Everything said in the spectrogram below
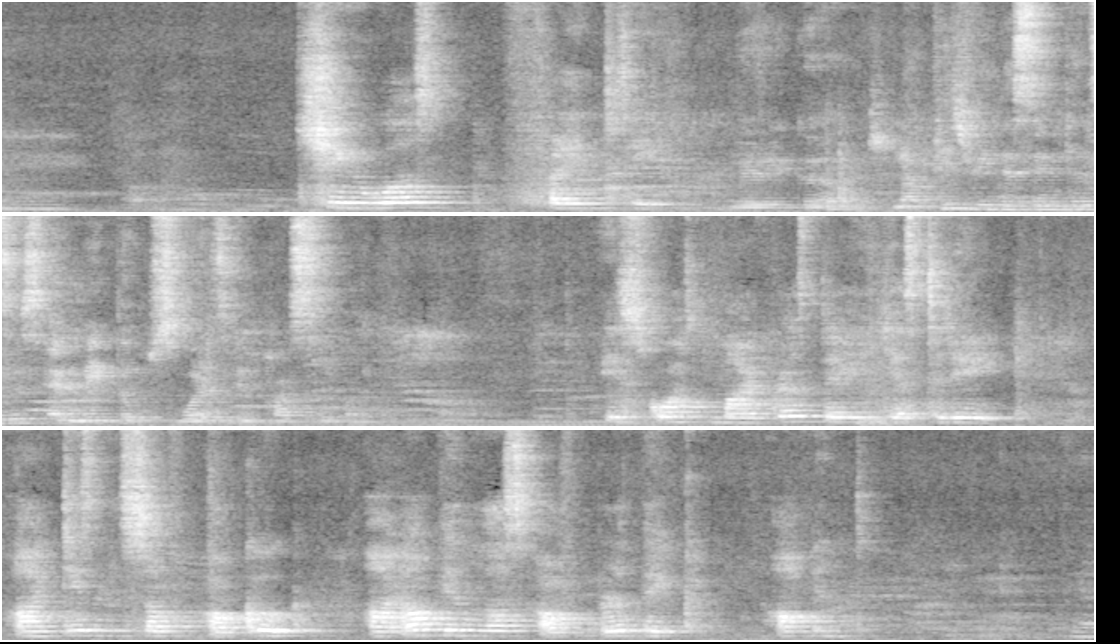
mm, she was friendly. Very good. Now please read the sentences those words in. It was my birthday yesterday. I didn't serve or cook. I opened lots of birthday, opened mm,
